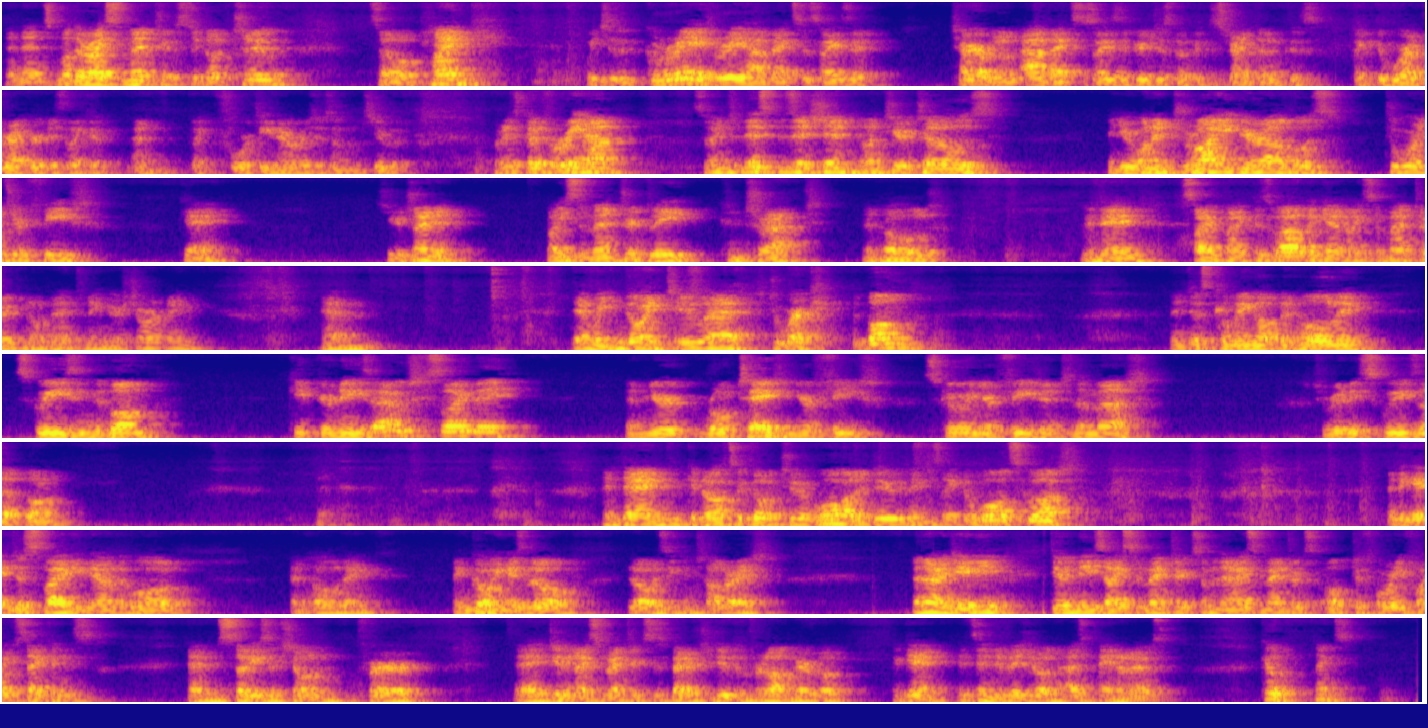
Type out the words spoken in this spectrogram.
And then some other isometrics to go through. So plank, which is a great rehab exercise, a terrible ab exercise if you're just looking to strengthen because like the world record is like a and like 14 hours or something stupid. But it's good for rehab. So into this position, onto your toes, and you want to drive your elbows towards your feet. Okay? So you're trying to isometrically contract and hold. And then side plank as well, again isometric, no lengthening or shortening. Um, then we can go into uh, to work the bum. And just coming up and holding, squeezing the bum. Keep your knees out slightly and you're rotating your feet, screwing your feet into the mat to really squeeze that bum. And then we can also go to a wall and do things like a wall squat. And again, just sliding down the wall and holding and going as low, low as you can tolerate. And ideally doing these isometrics, some of the isometrics up to 45 seconds. And studies have shown for uh, doing isometrics is better to do them for longer, but again, it's individual as pain allows. Cool, thanks.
